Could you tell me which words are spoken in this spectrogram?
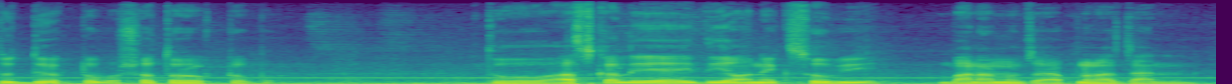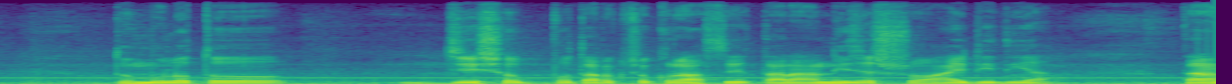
চোদ্দ অক্টোবর, সতেরো অক্টোবর। তো আজকাল এআই দিয়ে অনেক ছবি বানানো যায়, আপনারা জানেন। তো মূলত যেসব প্রতারক চক্র আছে, তারা নিজস্ব আইডি দিয়া তারা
